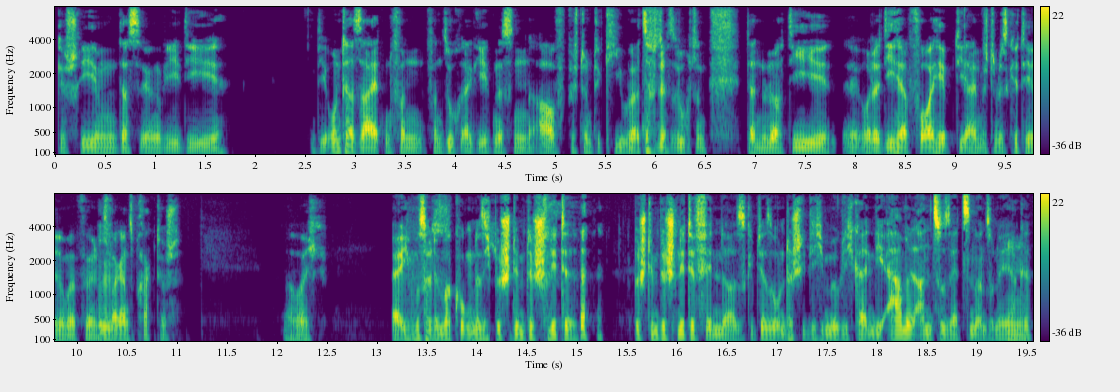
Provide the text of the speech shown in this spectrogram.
geschrieben, dass irgendwie die die Unterseiten von, von Suchergebnissen auf bestimmte Keywords untersucht und dann nur noch die äh, oder die hervorhebt, die ein bestimmtes Kriterium erfüllen. Das Mhm. war ganz praktisch. Aber ich, Ja, ich muss halt immer gucken, dass ich bestimmte Schnitte, bestimmte Schnitte finde. Also es gibt ja so unterschiedliche Möglichkeiten, die Ärmel anzusetzen an so einer Jacke.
